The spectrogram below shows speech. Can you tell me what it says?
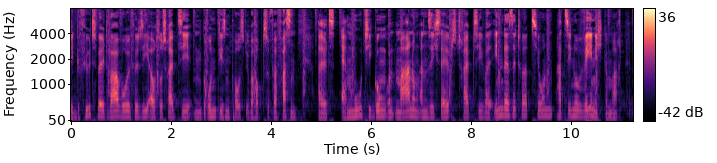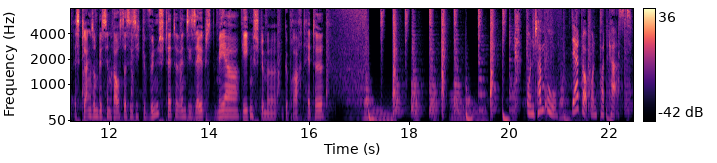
Die Gefühlswelt war wohl für sie auch, so schreibt sie, ein Grund, diesen Post überhaupt zu verfassen. Als Ermutigung und Mahnung an sich selbst, schreibt sie, weil in der Situation hat sie nur wenig gemacht. Es klang so ein bisschen raus, dass sie sich gewünscht hätte, wenn sie selbst mehr Gegenstimme gebracht hätte. Unterm U, der Dortmund-Podcast.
